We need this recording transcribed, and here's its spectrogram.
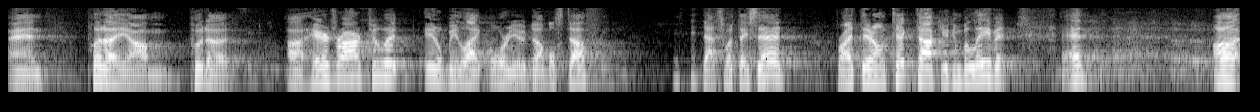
and put a um, put a, a hair dryer to it, it'll be like Oreo double stuff. That's what they said. Right there on TikTok, you can believe it. And, uh,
